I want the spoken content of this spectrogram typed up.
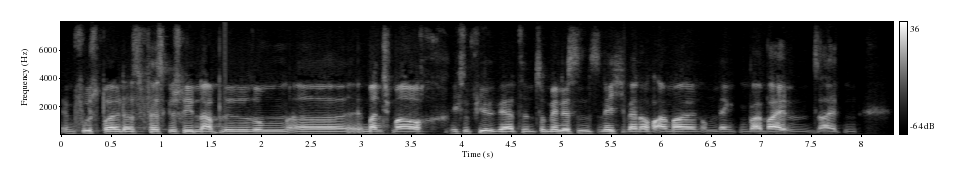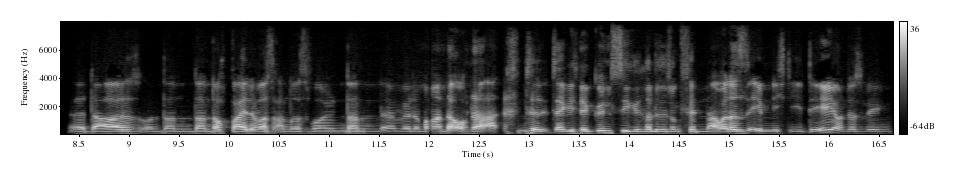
im Fußball, dass festgeschriebene Ablösesummen äh, manchmal auch nicht so viel wert sind. Zumindestens nicht, wenn auf einmal ein Umdenken bei beiden Seiten äh, da ist und dann, dann doch beide was anderes wollen, dann äh, würde man da auch eine, eine, denke ich, eine günstigere Lösung finden. Aber das ist eben nicht die Idee und deswegen,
